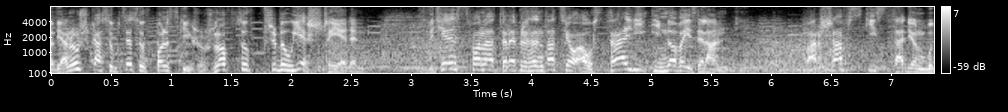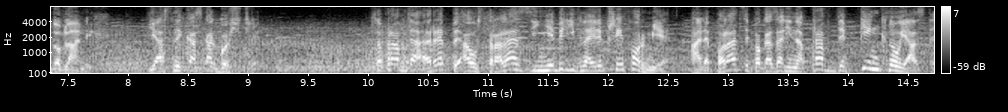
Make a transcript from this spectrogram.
Do wianuszka sukcesów polskich żużlowców przybył jeszcze jeden. Zwycięstwo nad reprezentacją Australii i Nowej Zelandii. Warszawski Stadion Budowlanych. W jasnych kaskach goście. Co prawda repy Australazji nie byli w najlepszej formie, ale Polacy pokazali naprawdę piękną jazdę.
